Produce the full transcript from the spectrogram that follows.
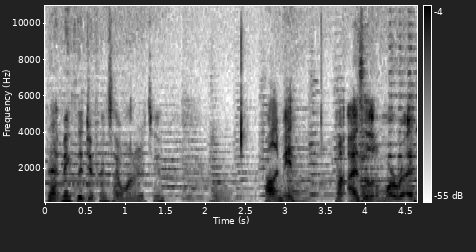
Did that make the difference I wanted it to? Probably made my eyes a little more red.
